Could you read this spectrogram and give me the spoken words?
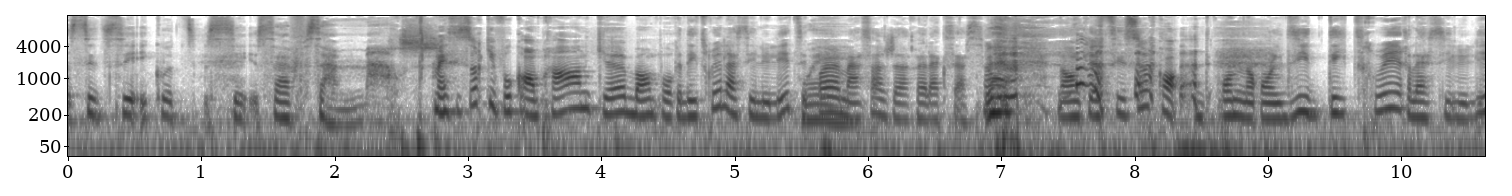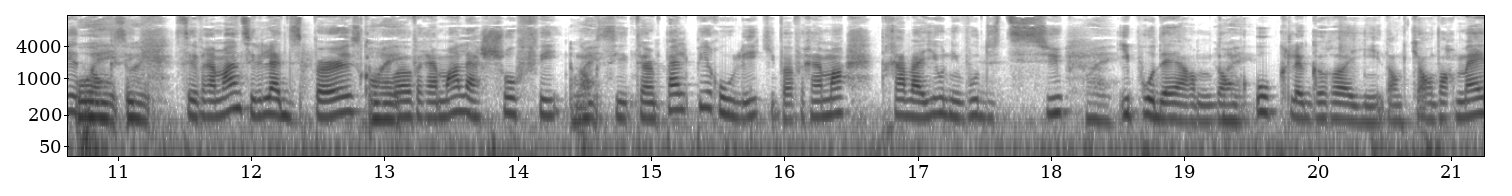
c'est, c'est écoute, c'est, ça, ça marche. Mais c'est sûr qu'il faut comprendre que, bon, pour détruire la cellulite, c'est pas un massage de relaxation. Donc, c'est sûr qu'on on, le dit, détruire la cellulite. Donc, c'est, vraiment une cellule adipose qu'on va vraiment la chauffer. Donc, c'est un palpi roulé qui va vraiment travailler au niveau du tissu hypoderme, donc, que le Donc, on va remettre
